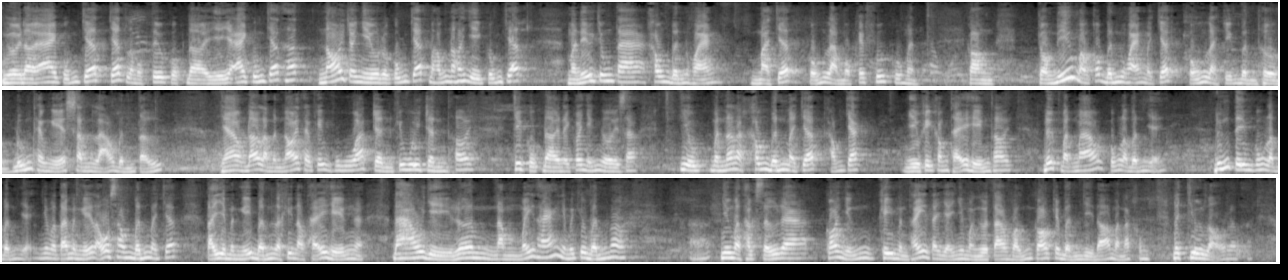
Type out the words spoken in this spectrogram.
người đời ai cũng chết chết là mục tiêu cuộc đời. Vậy ai cũng chết hết. Nói cho nhiều rồi cũng chết, mà không nói gì cũng chết. Mà nếu chúng ta không bệnh hoạn mà chết cũng là một cái phước của mình. Còn còn nếu mà có bệnh hoạn mà chết cũng là chuyện bình thường, đúng theo nghĩa sanh lão bệnh tử. Nha không đó là mình nói theo cái quá trình, cái quy trình thôi. Chứ cuộc đời này có những người sao? Ví dụ mình nói là không bệnh mà chết, không chắc. Nhiều khi không thể hiện thôi đứt mạch máu cũng là bệnh vậy. Đứng tim cũng là bệnh vậy. Nhưng mà tại mình nghĩ là ố xong bệnh mà chết? Tại vì mình nghĩ bệnh là khi nào thể hiện à, đau gì rên nằm mấy tháng thì mới kêu bệnh phải không? À, nhưng mà thật sự ra có những khi mình thấy người ta vậy nhưng mà người ta vẫn có cái bệnh gì đó mà nó không nó chưa lộ ra.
